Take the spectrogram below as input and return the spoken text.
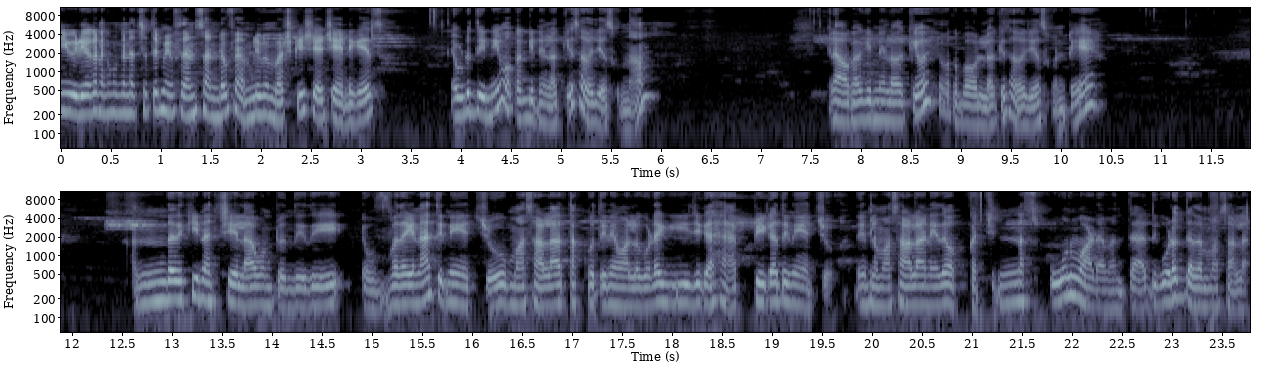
ఈ వీడియో కనుక మీకు నచ్చితే మీ ఫ్రెండ్స్ అండ్ ఫ్యామిలీ మెంబర్స్కి షేర్ చేయండి గైస్. ఇప్పుడు దీన్ని ఒక గిన్నెలోకి సర్వ్ చేసుకుందాం. ఇలా ఒక గిన్నెలోకి ఒక బౌల్లోకి సర్వ్ చేసుకుంటే అందరికీ నచ్చేలా ఉంటుంది ఇది. ఎవరైనా తినేయచ్చు. మసాలా తక్కువ తినే వాళ్ళు కూడా ఈజీగా హ్యాపీగా తినేయచ్చు. దీంట్లో మసాలా అనేది ఒక చిన్న స్పూన్ వాడామంతే అది కూడా గరం మసాలా.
